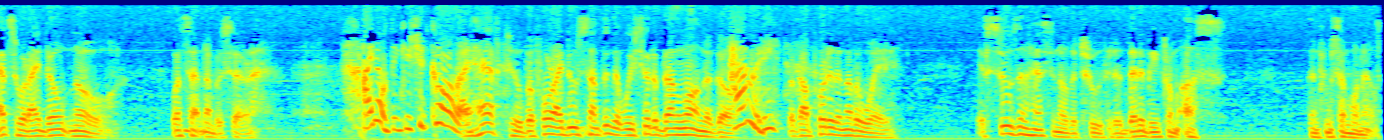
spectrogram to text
That's what I don't know. What's that number, Sarah? I don't think you should call her. I have to before I do something that we should have done long ago. Harry. Look, I'll put it another way. If Susan has to know the truth, it had better be from us than from someone else,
